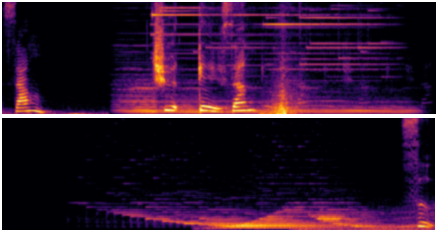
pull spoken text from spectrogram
răng. Chuyện kể răng Sự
